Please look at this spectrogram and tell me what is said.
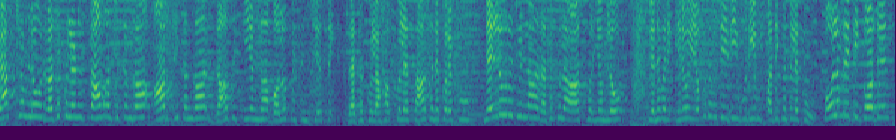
రాష్ట్రంలో రజకులను సామాజికంగా ఆర్థికంగా రాజకీయంగా బలోపేతం చేసి రజకుల హక్కుల సాధన కొరకు నెల్లూరు జిల్లా రజకుల ఆధ్వర్యంలో జనవరి ఇరవై ఒకటవ తేదీ ఉదయం పది గంటలకు పోలంరెడ్డి గార్డెన్స్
